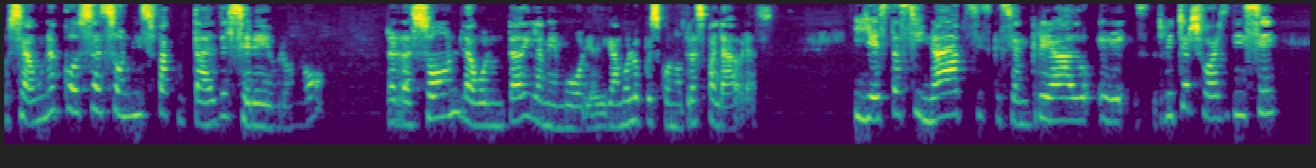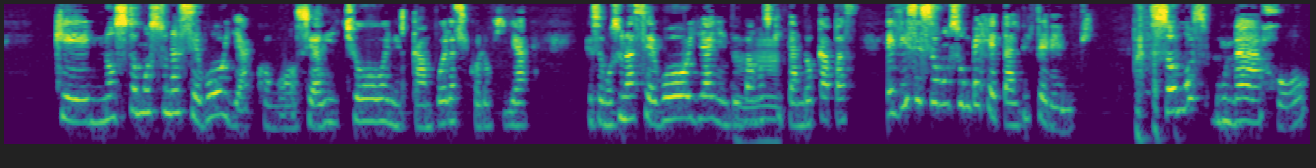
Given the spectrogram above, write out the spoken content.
o sea, una cosa son mis facultades del cerebro, ¿no? La razón, la voluntad y la memoria, digámoslo pues con otras palabras. Y estas sinapsis que se han creado, eh, Richard Schwartz dice que no somos una cebolla, como se ha dicho en el campo de la psicología, que somos una cebolla y entonces vamos quitando capas. Él dice somos un vegetal diferente. Somos un ajo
